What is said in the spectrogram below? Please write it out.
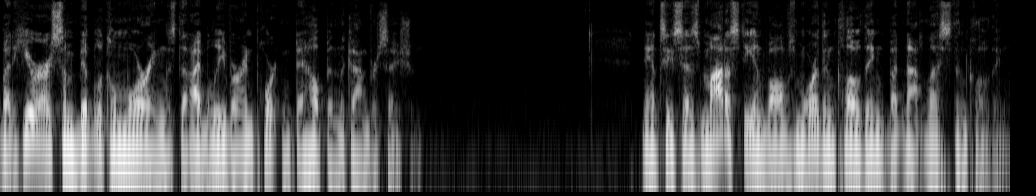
But here are some biblical moorings that I believe are important to help in the conversation. Nancy says modesty involves more than clothing, but not less than clothing.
